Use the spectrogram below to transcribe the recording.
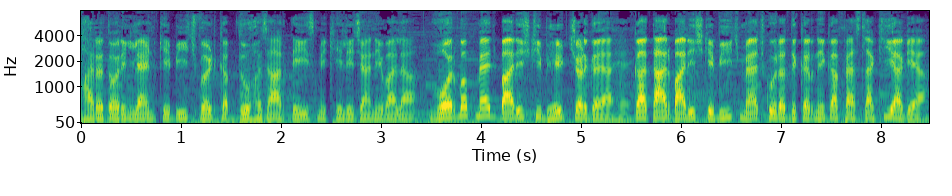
भारत और इंग्लैंड के बीच वर्ल्ड कप 2023 में खेले जाने वाला वार्म अप मैच बारिश की भेंट चढ़ गया है। लगातार बारिश के बीच मैच को रद्द करने का फैसला किया गया।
